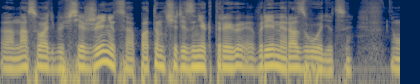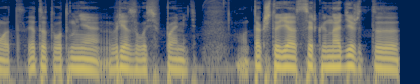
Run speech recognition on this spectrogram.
э, на свадьбе все женятся, а потом через некоторое время разводятся. Вот, этот вот мне врезалось в память. Вот, так что я с Церковью Надежды э,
